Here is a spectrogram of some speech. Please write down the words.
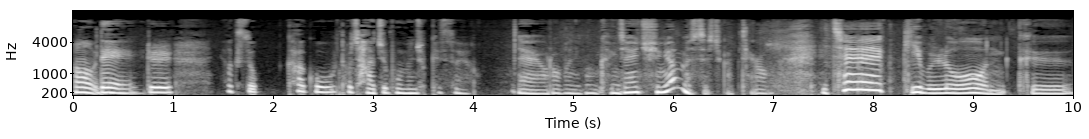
어 네를 약속하고 더 자주 보면 좋겠어요. 네, 여러분 이건 굉장히 중요한 메시지 같아요. 이 책이 물론 그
